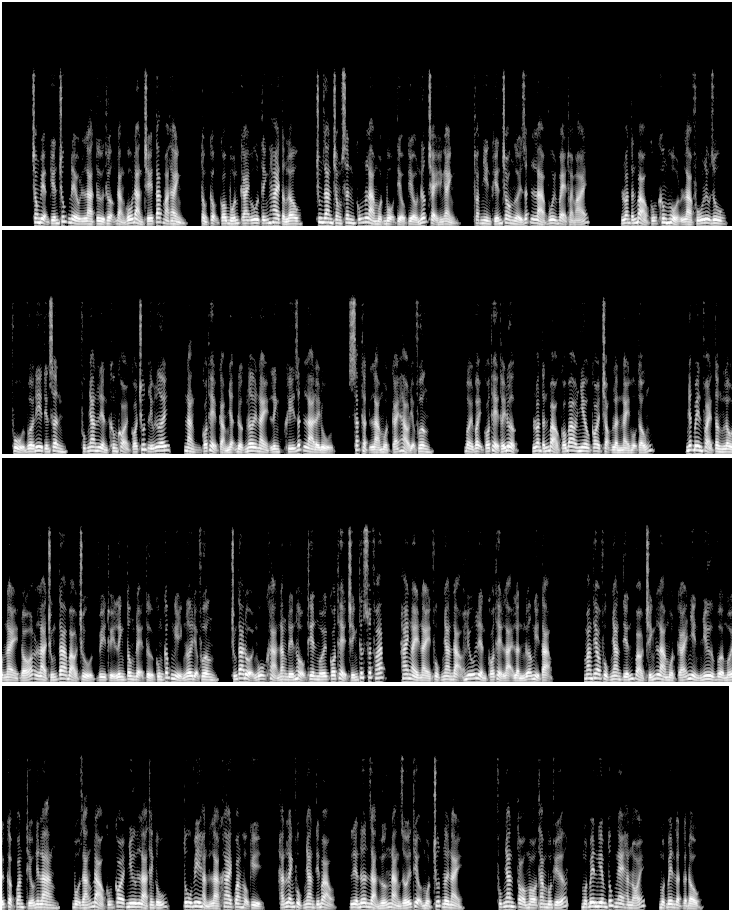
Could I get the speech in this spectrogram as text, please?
Trong viện kiến trúc đều là từ thượng đẳng gỗ đàn chế tác mà thành, tổng cộng có 4 cái ưu tính 2 tầng lâu, trung gian trong sân cũng là một bộ tiểu kiều nước chảy hình ảnh, thoạt nhìn khiến cho người rất là vui vẻ thoải mái. Loan Tấn Bảo cũng không hổ là phú lưu du, phủ vừa đi tiến sân, Phục Nhan liền không khỏi có chút líu lưới, nàng có thể cảm nhận được nơi này linh khí rất là đầy đủ, xác thật là một cái hảo địa phương. Bởi vậy có thể thấy được, Loan Tấn Bảo có bao nhiêu coi trọng lần này hộ tống. Nhất bên phải tầng lầu này đó là chúng ta bảo chủ vì Thủy Linh Tông đệ tử cung cấp nghỉ ngơi địa phương, chúng ta đội ngũ khả năng đến hậu thiên mới có thể chính thức xuất phát, hai ngày này Phục Nhan đạo hữu liền có thể lại lần nữa nghỉ tạm. Mang theo Phục Nhan tiến vào chính là một cái nhìn như vừa mới cập quan thiếu niên lang, bộ dáng đảo cũng coi như là thanh tú, tu vi hẳn là khai quang hậu kỳ, hắn lãnh Phục Nhan tiến vào, liền đơn giản hướng nàng giới thiệu một chút nơi này. Phục Nhan tò mò thăm bốn phía, một bên nghiêm túc nghe hắn nói, một bên gật gật đầu.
